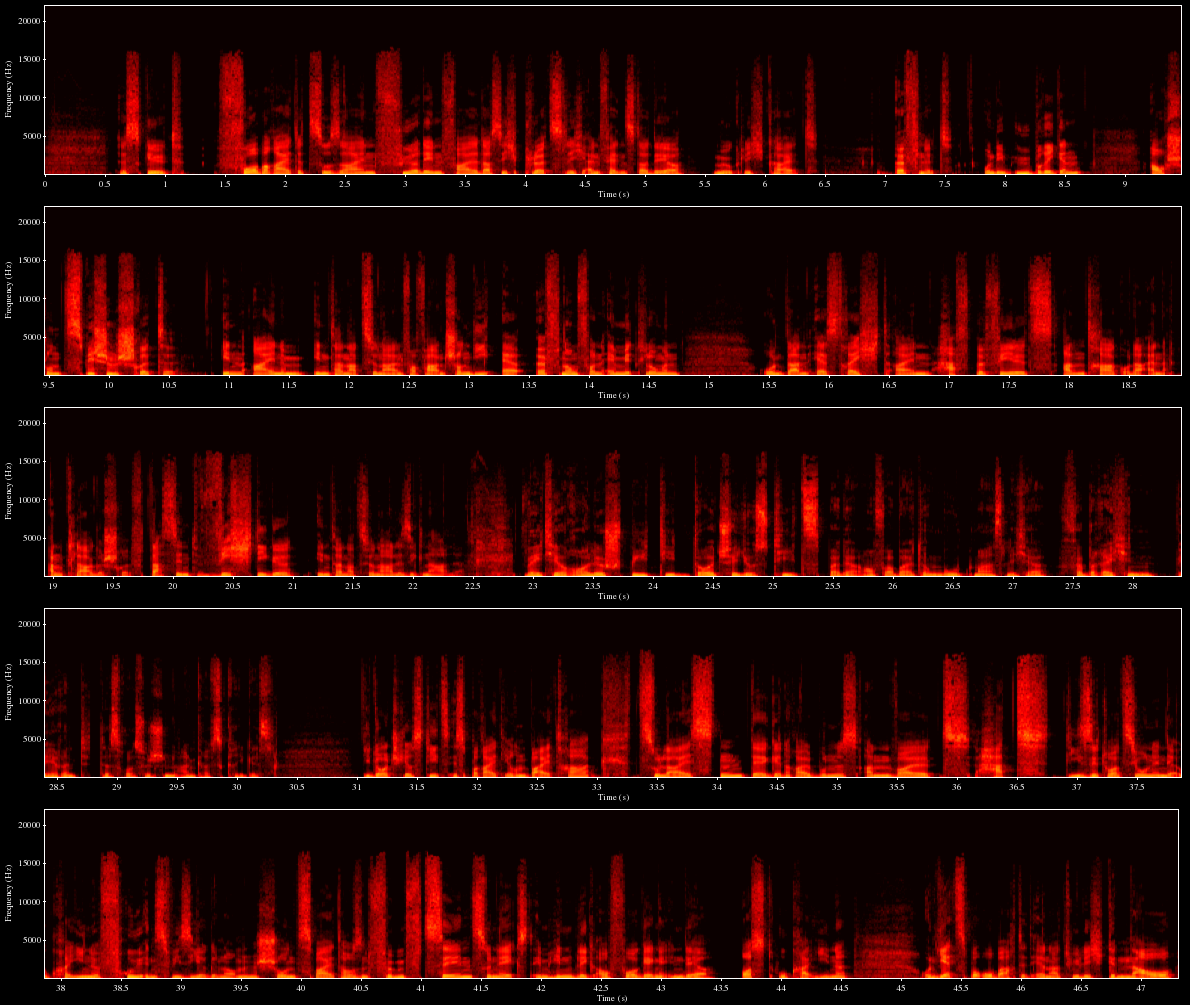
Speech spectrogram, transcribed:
Es gilt vorbereitet zu sein für den Fall, dass sich plötzlich ein Fenster der Möglichkeit öffnet. Und im Übrigen auch schon Zwischenschritte in einem internationalen Verfahren, schon die Eröffnung von Ermittlungen und dann erst recht ein Haftbefehlsantrag oder eine Anklageschrift. Das sind wichtige internationale Signale. Welche Rolle spielt die deutsche Justiz bei der Aufarbeitung mutmaßlicher Verbrechen während des russischen Angriffskrieges? Die deutsche Justiz ist bereit, ihren Beitrag zu leisten. Der Generalbundesanwalt hat die Situation in der Ukraine früh ins Visier genommen, schon 2015, zunächst im Hinblick auf Vorgänge in der Ostukraine. Und jetzt beobachtet er natürlich genau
